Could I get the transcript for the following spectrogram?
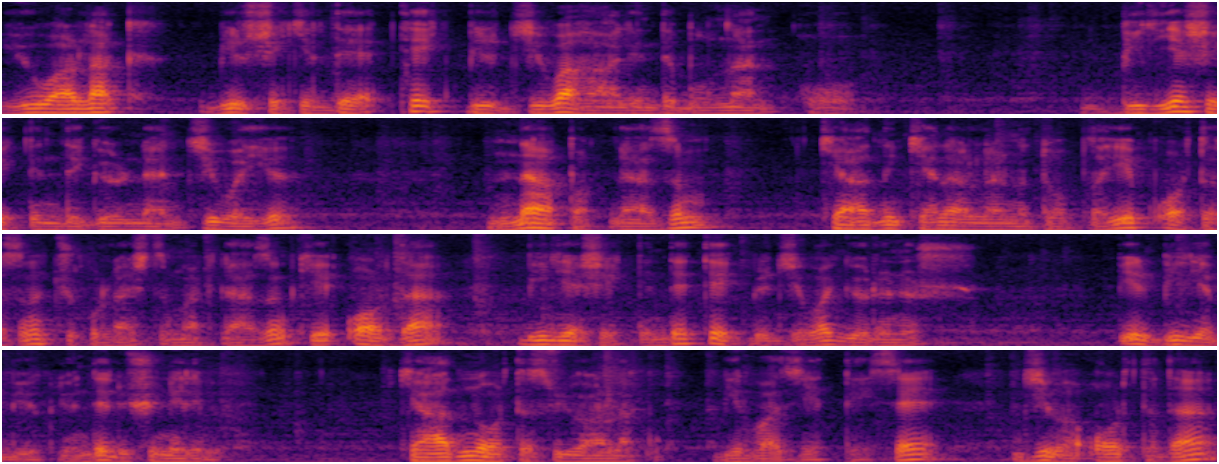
yuvarlak bir şekilde tek bir civa halinde bulunan o bilye şeklinde görünen civayı ne yapmak lazım? Kağıdın kenarlarını toplayıp ortasını çukurlaştırmak lazım ki orada bilye şeklinde tek bir civa görünür. Bir bilye büyüklüğünde düşünelim. Kağıdın ortası yuvarlak bir vaziyette ise civa ortada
